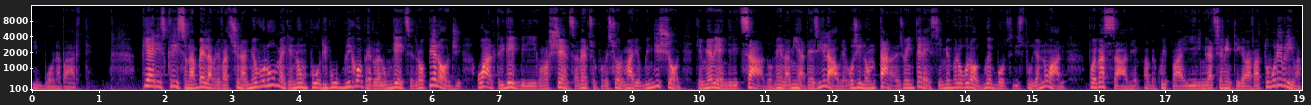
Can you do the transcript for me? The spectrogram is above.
in buona parte. Pieri scrisse una bella prefazione al mio volume che non ripubblico per la lunghezza e troppi elogi o altri debiti di conoscenza verso il professor Mario Bindiscioli che mi aveva indirizzato nella mia tesi di laurea così lontana dai suoi interessi e mi procurò due borse di studio annuali, poi passate, vabbè qui i ringraziamenti che aveva fatto pure prima,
